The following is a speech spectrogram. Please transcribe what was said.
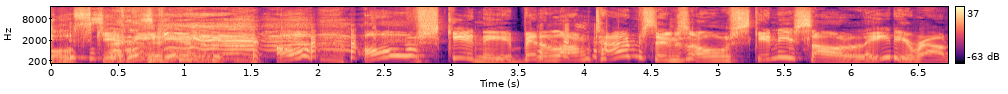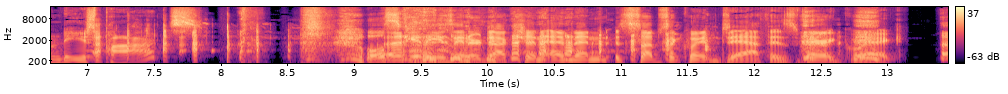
Old skinny. Oh, old skinny. Been a long time since old skinny saw a lady around these parts. Old Skinny's introduction and then subsequent death is very quick.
